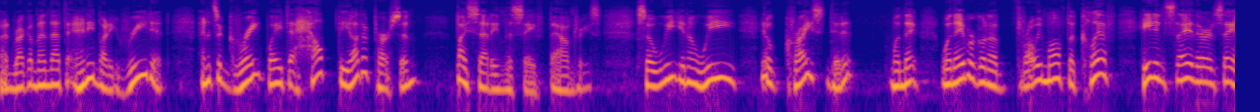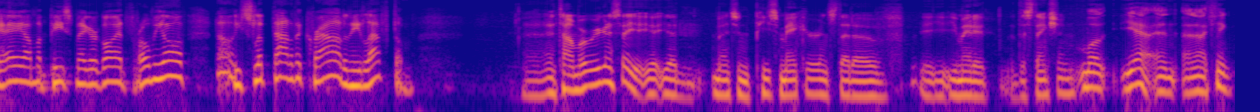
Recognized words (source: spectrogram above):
I'd recommend that to anybody. Read it. And it's a great way to help the other person by setting the safe boundaries. So we, you know, we, you know, Christ did it. When they when they were going to throw him off the cliff, he didn't stay there and say, "Hey, I'm a peacemaker. Go ahead, throw me off." No, he slipped out of the crowd and he left them. Uh, and Tom, what were you going to say? You, you, had mentioned peacemaker instead of you, made a, a distinction. Well, yeah, and and I think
